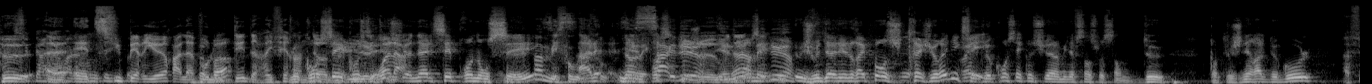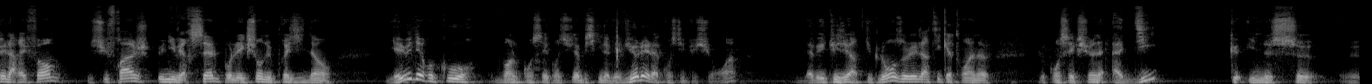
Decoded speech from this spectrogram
peut euh, être supérieur à la volonté d'un référendum. Le Conseil constitutionnel s'est prononcé. mais il faut, non, mais ça que je, je veux donner une réponse très juridique. C'est que le Conseil constitutionnel en 1962, quand le général de Gaulle a fait la réforme du suffrage universel pour l'élection du président, il y a eu des recours devant le Conseil constitutionnel puisqu'il avait violé la Constitution. Hein. Il avait utilisé l'article 11 au lieu de l'article 89. Le Conseil constitutionnel a dit qu'il ne se euh, euh,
